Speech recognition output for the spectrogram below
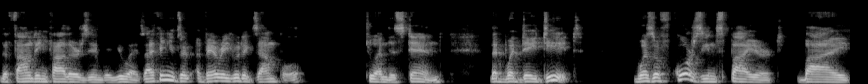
the founding fathers in the U.S. I think it's a, a very good example to understand that what they did was, of course, inspired by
